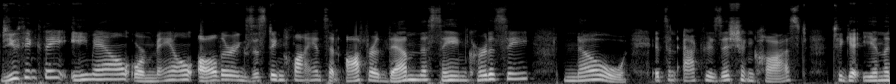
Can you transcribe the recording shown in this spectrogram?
Do you think they email or mail all their existing clients and offer them the same courtesy? No, it's an acquisition cost to get you in the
